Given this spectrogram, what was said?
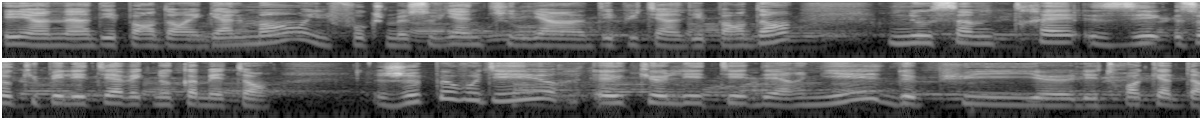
et un indépendant également. Il faut que je me souvienne qu'il y a un député indépendant. Nous sommes très occupés l'été avec nos commettants. Je peux vous dire que l'été dernier, depuis euh, les trois, quatre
